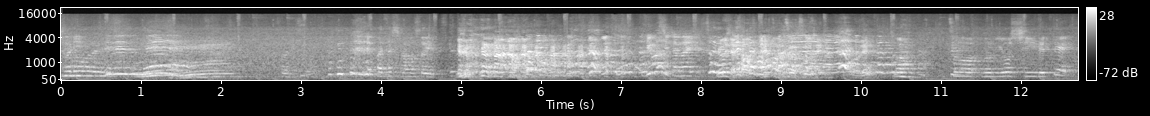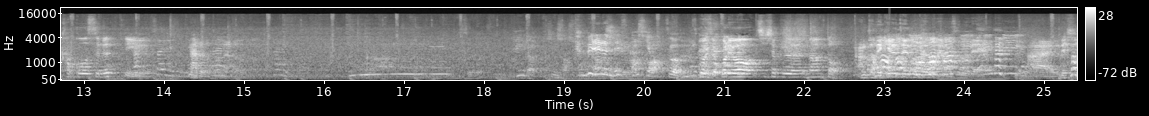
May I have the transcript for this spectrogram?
そうですね。んそうですね。私は遅いですけど、漁師じゃないですよ。いしょそうね。そうね。そうね。うんその海苔を仕入れて加工するっていううですね。なるほどなるほど、はいすごい食べれるんですか今日そうすごいですよこれを試食なんとなんとできるということでございますので嬉しいはい嬉しいあ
